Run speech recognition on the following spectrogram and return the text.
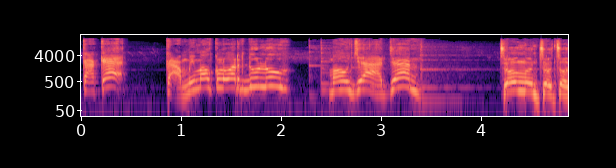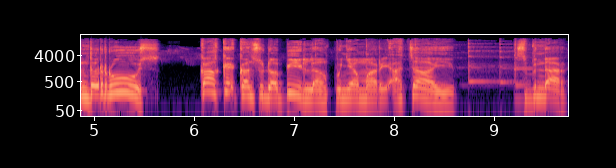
kakek, kami mau keluar dulu. Mau jajan. Jangan jajan terus. Kakek kan sudah bilang punya mari ajaib. Sebentar,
